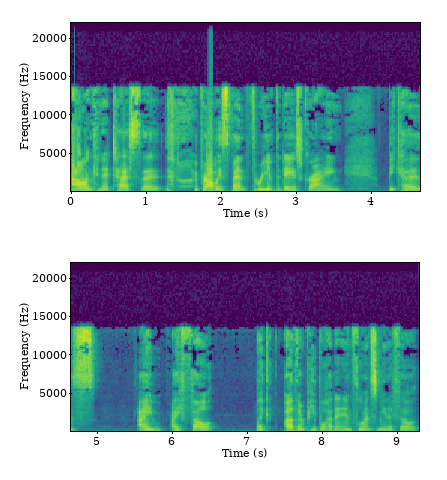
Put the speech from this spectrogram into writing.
Allan can attest that I probably spent 3 of the days crying because I I felt like other people had influenced me to feel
